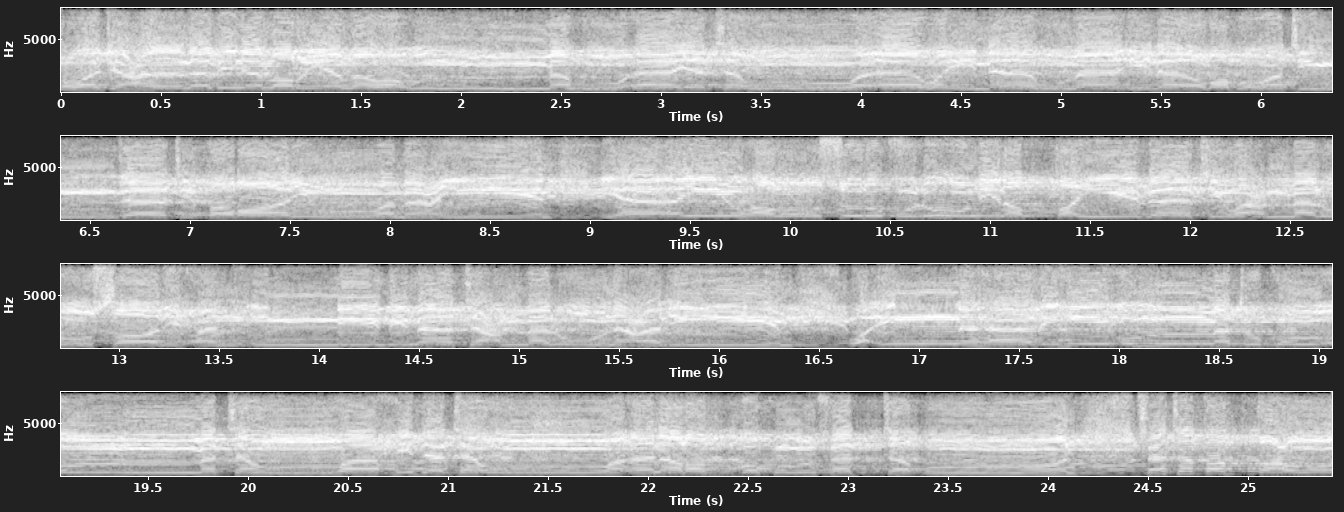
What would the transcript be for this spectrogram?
وجعلنا ابن مريم وأمه آية وآويناهما إلى ربوة ذات قرار ومعين. يا أيها الرسل كلوا من الطيبات واعملوا صالحا إني بما تعملون عليم. وإن هذه أمتكم أمة واحدة وأنا ربكم فاتقون. فتقطعوا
